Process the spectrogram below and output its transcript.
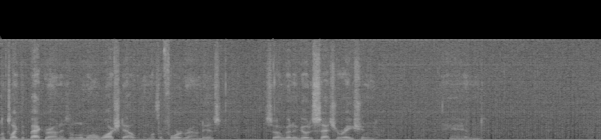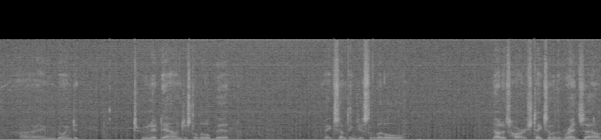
looks like the background is a little more washed out than what the foreground is. So I'm going to go to saturation and I'm going to tune it down just a little bit. Make something just a little not as harsh. Take some of the reds out.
